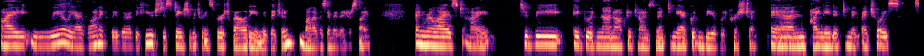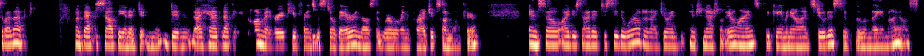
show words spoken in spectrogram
I really, ironically, learned the huge distinction between spirituality and religion while I was in religious life, and realized I to be a good nun oftentimes meant to me I couldn't be a good Christian, and I needed to make my choice. So I left. Went back to Southie, and it didn't didn't. I had nothing in common. Very few friends were still there, and those that were were in the projects on welfare. And so I decided to see the world and I joined International Airlines, became an airline stewardess and flew a million miles.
